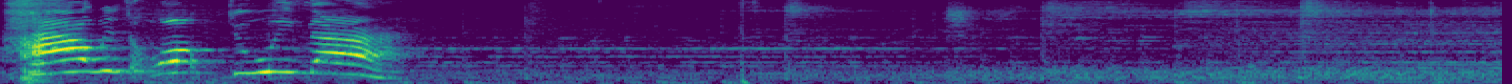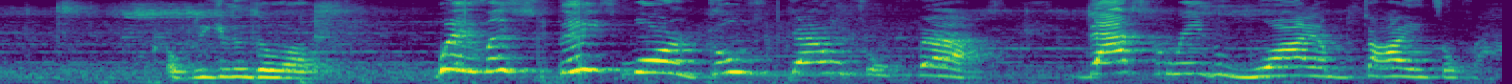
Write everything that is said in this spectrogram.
How is off doing that? Oh, we give him the love. Wait, my space bar goes down so fast. That's the reason why I'm dying so fast.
